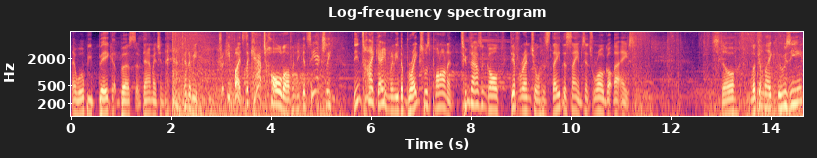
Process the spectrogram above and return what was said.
There will be big bursts of damage, and they're going to be tricky fights to catch hold of. And you can see actually the entire game, really, the brakes was put on it. 2,000 gold differential has stayed the same since Royal got that ace. Still looking like Uzi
